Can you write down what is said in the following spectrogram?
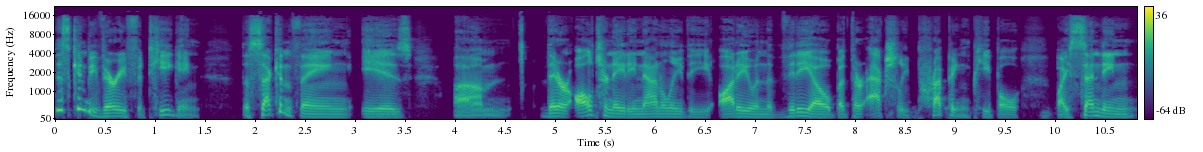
This can be very fatiguing. The second thing is um, they're alternating not only the audio and the video, but they're actually prepping people by sending,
